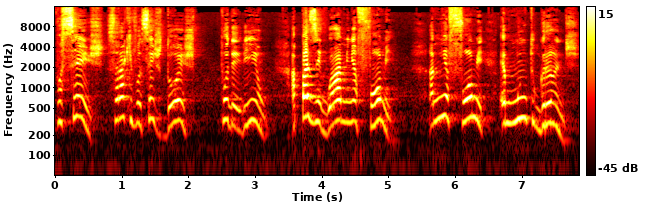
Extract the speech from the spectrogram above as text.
Vocês, será que vocês dois poderiam apaziguar a minha fome? A minha fome é muito grande.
